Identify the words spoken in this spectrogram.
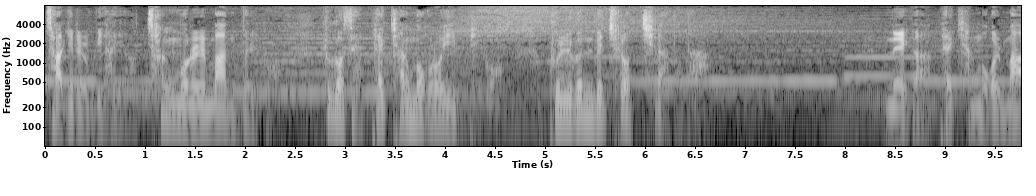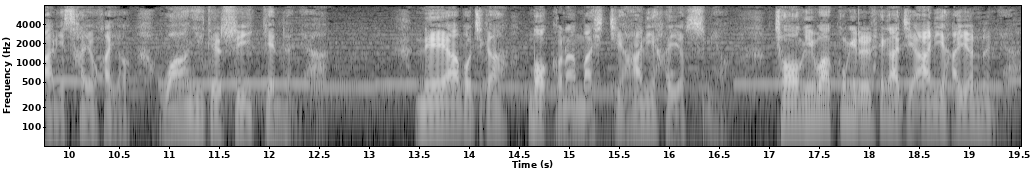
자기를 위하여 창문을 만들고 그것에 백향목으로 입히고 붉은 빛으로 칠하도다. 내가 백향목을 많이 사용하여 왕이 될 수 있겠느냐? 내 아버지가 먹거나 마시지 아니하였으며 정의와 공의를 행하지 아니하였느냐?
